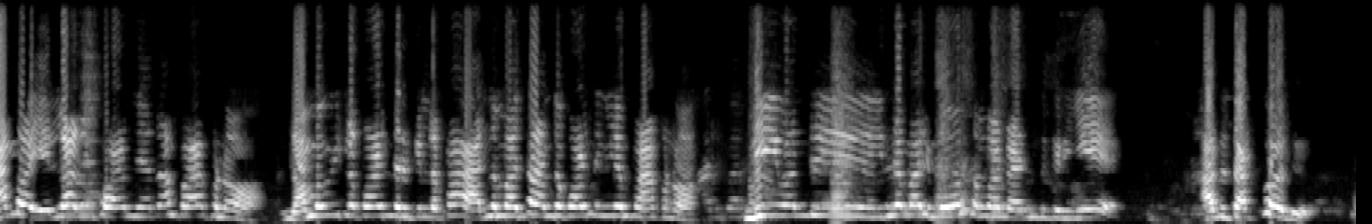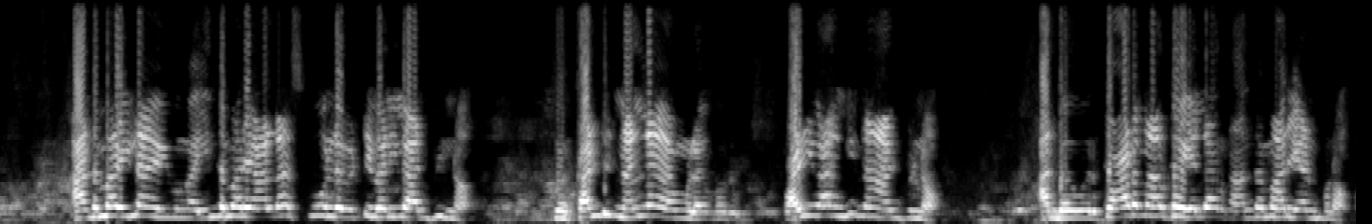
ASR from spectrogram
ஆமா எல்லாரையும் குழந்தைய தான் பார்க்கணும். நம்ம வீட்டுல குழந்தை இருக்குல்லப்பா அந்த மாதிரி தான் அந்த குழந்தைங்களையும் பார்க்கணும். நீ வந்து இந்த மாதிரி மோசமா நடந்துக்கிறியே. அது தப்பு அது. அந்த மாதிரி எல்லாம் இவங்க இந்த மாதிரி ஆள்லாம் ஸ்கூல்ல விட்டு வெளியில அனுப்பிடணும். கண்டு நல்லா அவங்கள ஒரு பழி வாங்கி தான் அனுப்பினோம் அந்த ஒரு பாடமா இருக்கும் எல்லாருக்கும் அந்த மாதிரி அனுப்பணும்.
